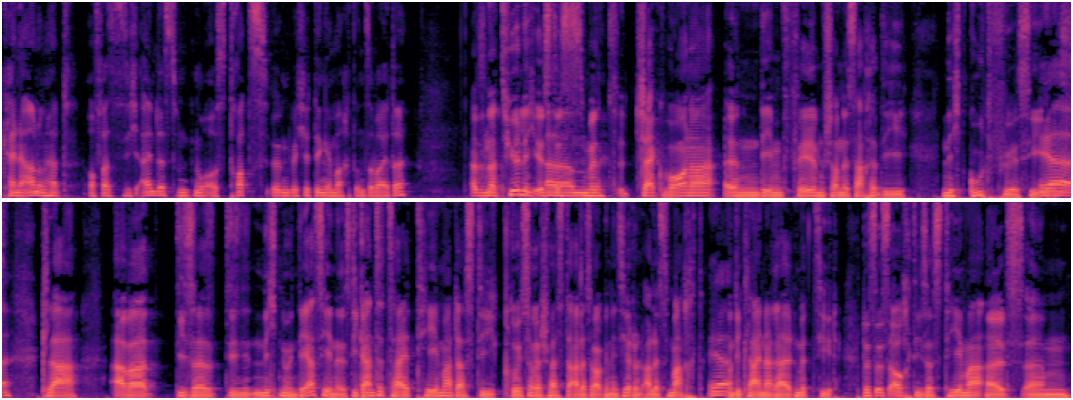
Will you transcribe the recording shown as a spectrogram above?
keine Ahnung hat, auf was sie sich einlässt und nur aus Trotz irgendwelche Dinge macht und so weiter. also natürlich ist es Ähm. mit Jack Warner in dem Film schon eine Sache, die nicht gut für sie Ja. ist. Klar, aber diese, die nicht nur in der Szene ist die ganze Zeit Thema, dass die größere Schwester alles organisiert und alles macht Ja. und die kleinere halt mitzieht. Das ist auch dieses Thema, als ähm,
